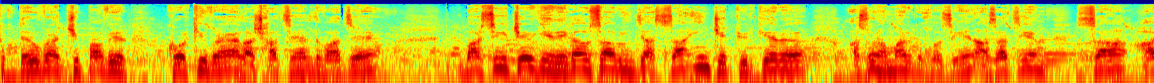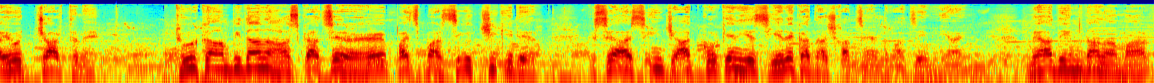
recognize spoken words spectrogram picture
թուղթերու վրա չի պավեր քորքի վրա էլ աշխատել դված է Բարսիկի չեր երեգա ուսավ ինձ սա ինչ է թուրքերը ասոր համար գխոսին ասացին սա հայոց չարթն է Թուրքը ամբիդանը հասկացել է բայց բարսիկը չի գիտեր գսե այս ինչ հատ կորկեն ես 3 հատ աշխատել դված եմ միայն մի հատ իմ դան համար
